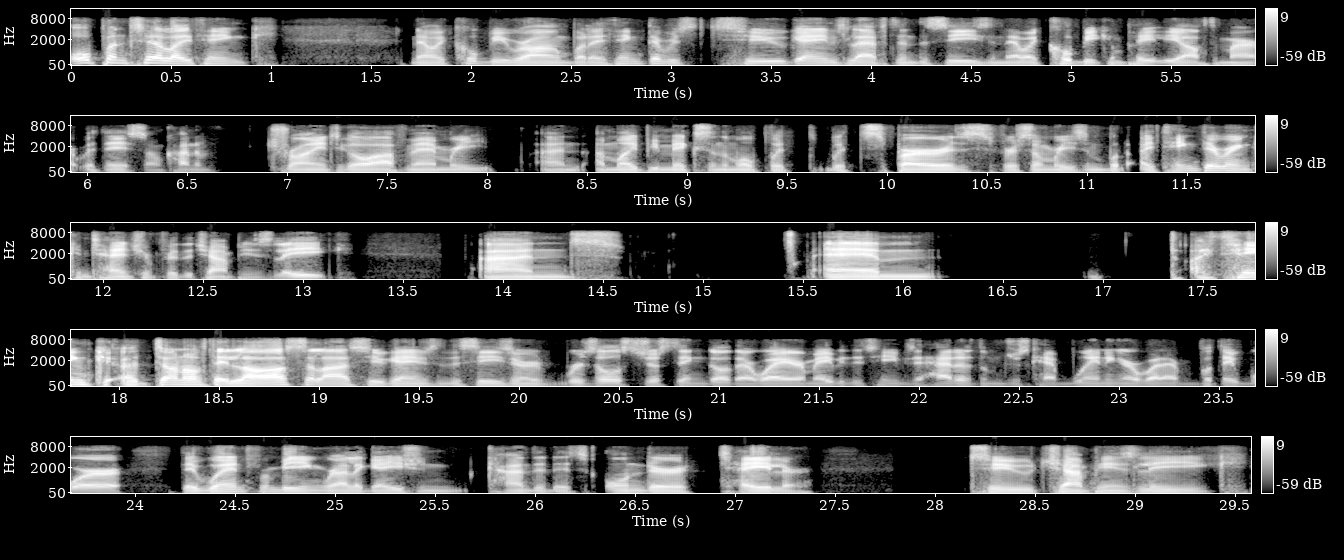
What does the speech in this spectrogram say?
up until I think, now I could be wrong, but I think there was two games left in the season. Now I could be completely off the mark with this. I'm kind of trying to go off memory, and I might be mixing them up with with Spurs for some reason. But I think they were in contention for the Champions League, and um. I think I don't know if they lost the last few games of the season or results just didn't go their way, or maybe the teams ahead of them just kept winning or whatever. But they were they went from being relegation candidates under Taylor to Champions League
